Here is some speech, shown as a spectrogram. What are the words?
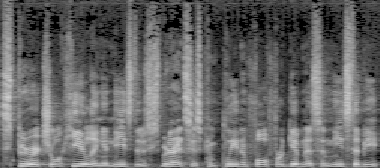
spiritual healing and needs to experience his complete and full forgiveness and needs to be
